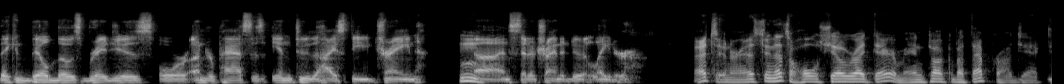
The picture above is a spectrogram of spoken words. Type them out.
they can build those bridges or underpasses into the high speed train Hmm. uh, instead of trying to do it later. That's interesting. That's a whole show right there, man. Talk about that project.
